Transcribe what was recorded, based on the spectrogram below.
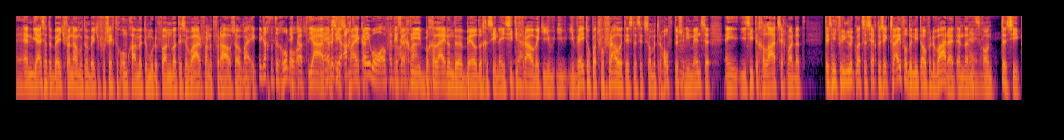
ja. En jij zat een beetje van, nou moeten we een beetje voorzichtig omgaan met de moeder van, wat is er waar van het verhaal zo. Maar ik, Ik dacht dat het een roddel ik had, was. ja, precies. hier achter maar de ik had, paywall over Het ik had die begeleidende beelden gezien. En je ziet die Ja. vrouw, weet je, je, je, je weet ook wat voor vrouw het is. Dan zit ze zo met haar hoofd tussen die mensen. En je, je ziet de gelaat, zeg maar, dat... Het is niet vriendelijk wat ze zegt. Dus ik twijfelde niet over de waarheid. En dan Nee, is het nee, gewoon te ziek.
